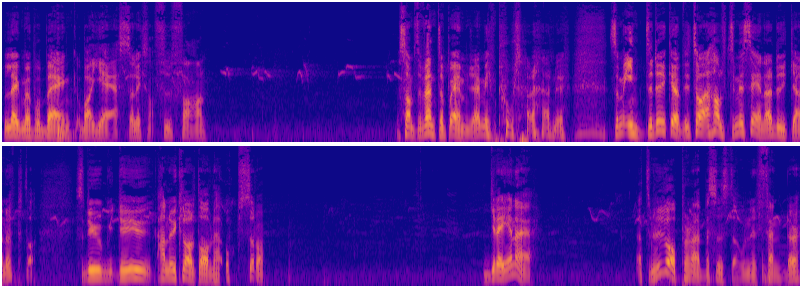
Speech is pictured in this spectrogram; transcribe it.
Lägger mig på bänk och bara jäser liksom, fy fan. Och samtidigt väntar på MJ, min polare här nu. Som inte dyker upp, det tar en halvtimme senare dyker han upp då. Så det är ju, det är ju, han har ju klarat av det här också då. Grejen är att när vi var på den här bensinstationen Fender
